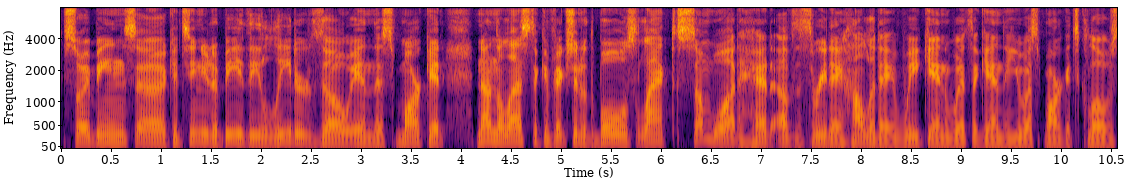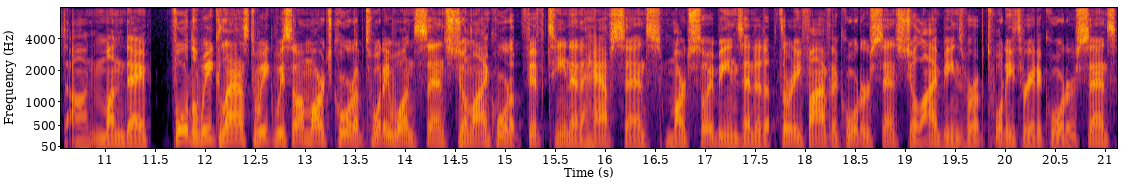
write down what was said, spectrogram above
Soybeans uh, continue to be the leader, though, in this market. Nonetheless, the conviction of the bulls lacked somewhat ahead of the three day holiday weekend, with again the U.S. markets closed on Monday. For the week last week, we saw March corn up 21 cents, July corn up 15 and a half cents. March soybeans ended up 35 and a quarter cents. July beans were up 23 and a quarter cents.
